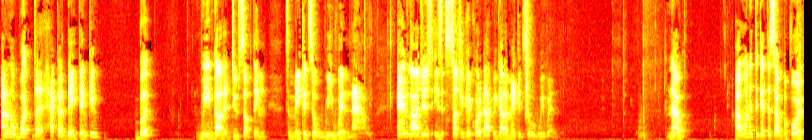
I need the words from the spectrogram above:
I don't know what the heck are they thinking, but we've got to do something to make it so we win now. Aaron Rodgers is such a good quarterback, we got to make it so we win. Now, I wanted to get this out before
